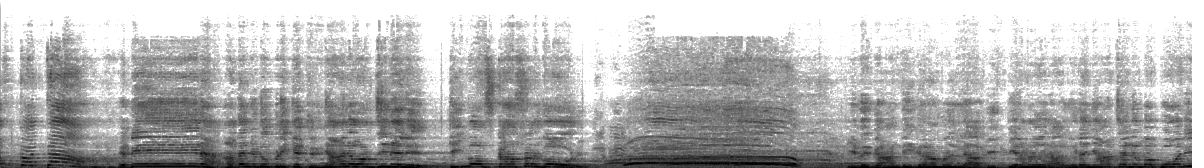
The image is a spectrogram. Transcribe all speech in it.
ഓഫ് കൊത്ത അതെന്റെ ഡ്യൂപ്ലിക്കേറ്റ് ഞാൻ ഒറിജിനൽ കിങ് ഓഫ് കാസർഗോഡ് ഇത് ഗാന്ധിഗ്രാമല്ല വിദ്യാനഗര. ഇവിടെ ഞാൻ ചെല്ലുമ്പോ പോലി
